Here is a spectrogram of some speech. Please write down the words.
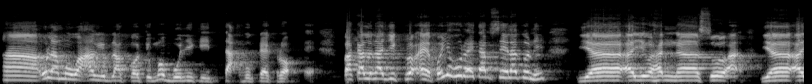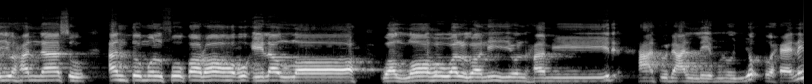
Ha, ulama wa hari belaka cuma bunyi kitab bukan Quran. Pak kalau ngaji Quran pun ya hurai tafsir lagu ni. Ya ayuhan nasu ya ayuhan nasu antumul fuqara'u ila Allah wallahu wal ghaniyul hamid. Ha tu dalil menunjuk Tuhan ni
